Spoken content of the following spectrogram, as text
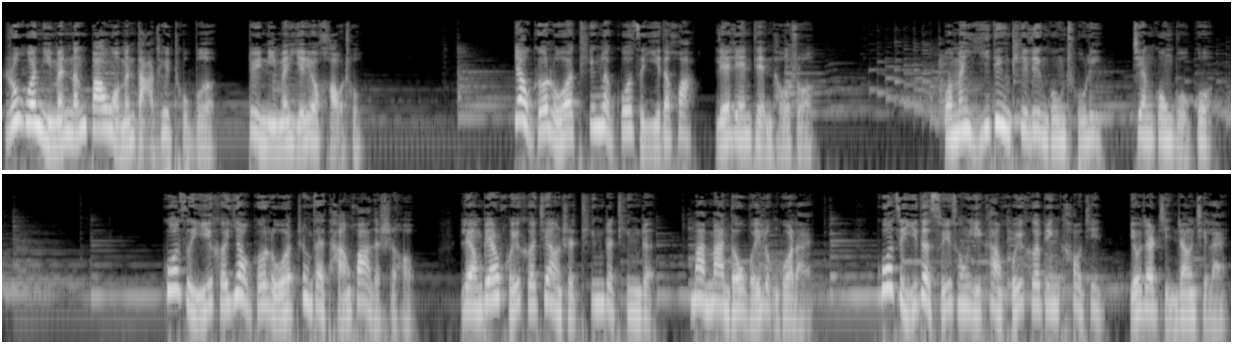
如果你们能帮我们打退吐蕃。”对你们也有好处。耀格罗听了郭子仪的话，连连点头说：“我们一定替令公出力，将功补过。”郭子仪和耀格罗正在谈话的时候，两边回纥将士听着听着，慢慢都围拢过来。郭子仪的随从一看回纥兵靠近，有点紧张起来，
